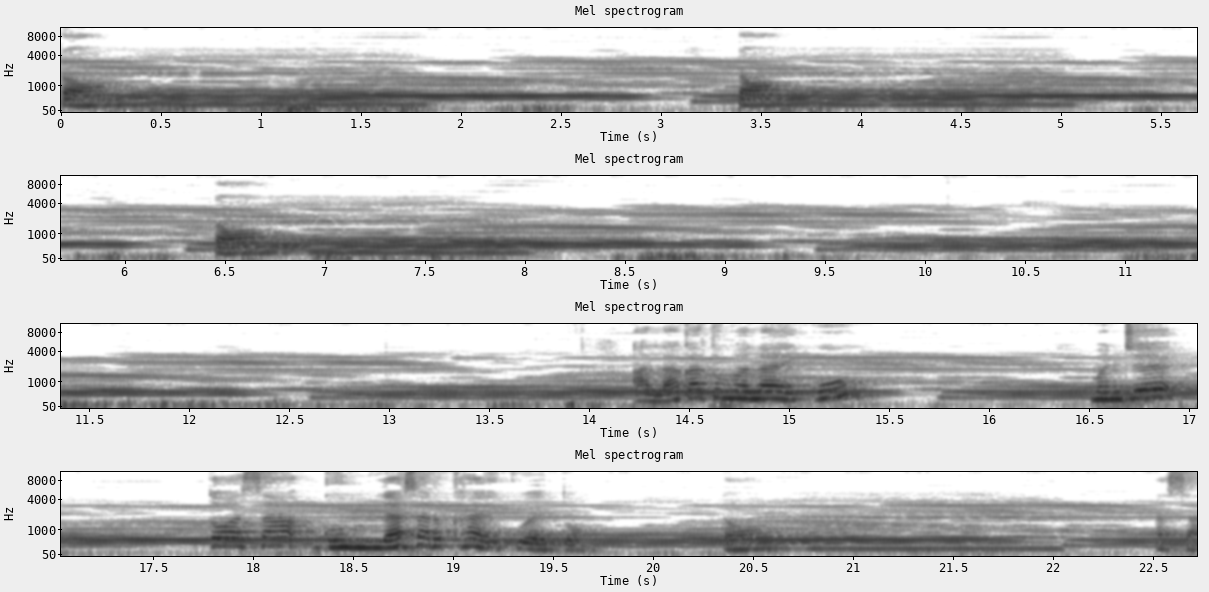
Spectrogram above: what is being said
टॉंग ऐकू? म्हणजे तो असा घुमल्यासारखा ऐकू येतो. असा.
